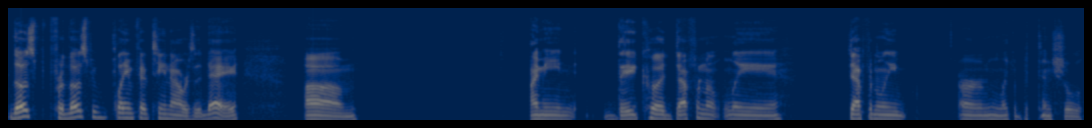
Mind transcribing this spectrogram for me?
Those for those people playing 15 hours a day, um I mean, they could definitely, definitely earn like a potential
